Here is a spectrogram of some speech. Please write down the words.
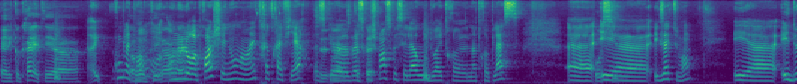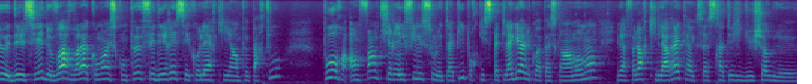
Eric Coquerel était. euh, Euh, complètement, Repris, on, ouais, on ouais. nous le reproche et nous on en est très très fiers parce que, ouais, parce que je pense que c'est là où doit être euh, notre place. Euh, et exactement. Et, et de- d'essayer de, voir voilà, comment est-ce qu'on peut fédérer ces colères qui y a un peu partout pour enfin tirer le fil sous le tapis pour qu'il se pète la gueule. Quoi. Parce qu'à un moment, il va falloir qu'il arrête avec sa stratégie du choc de,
